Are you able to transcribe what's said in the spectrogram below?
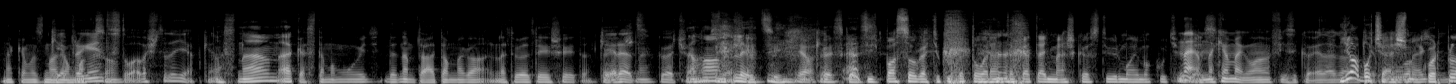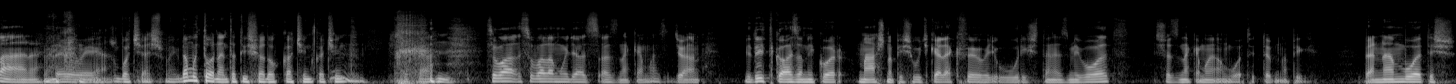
nekem az nagyon Képregényt, maxon. azt olvastad egyébként? Azt nem, elkezdtem amúgy, de nem találtam meg a letöltését. A Kéred? Kölcsön. Aha, légy Ja, Oké. kösz, Hát kösz. így passzolgatjuk itt a torrenteket egymás közt űrmajmok, úgyhogy Nem, ez... nekem megvan fizikailag. Ja, bocsáss meg. Akkor pláne. Ja. Bocsáss meg. De amúgy torrentet is adok, kacsint, kacsint. Hmm. Hm. Szóval, szóval amúgy az, az nekem az egy olyan ritka az, amikor másnap is úgy kelek fő, hogy úristen, ez mi volt, és ez nekem olyan volt, hogy több napig bennem volt, és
